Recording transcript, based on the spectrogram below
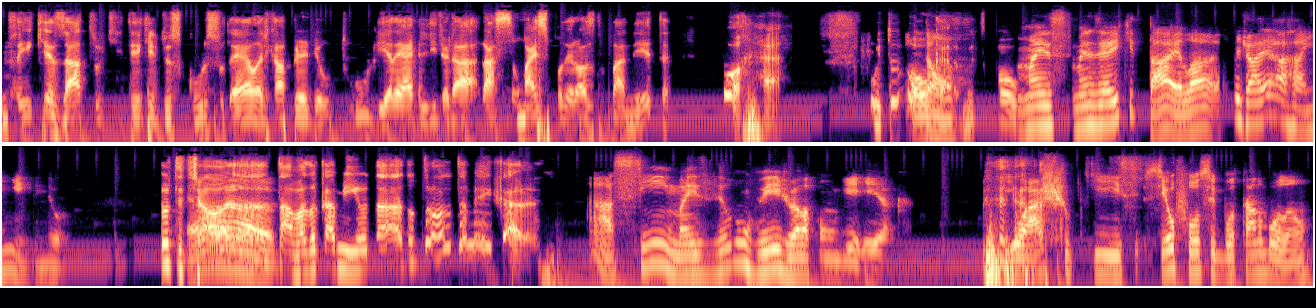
não sei que exato que tem aquele discurso dela, de que ela perdeu tudo e ela é a líder da nação mais poderosa do planeta. Porra! Muito bom, Então, cara, muito bom. Mas, mas é aí que tá, ela já é a rainha, entendeu? O T'Challa ela- tava no caminho da- do trono também, cara. Ah, sim, mas eu não vejo ela como guerreira, cara. Eu acho que se, se eu fosse botar no bolão,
